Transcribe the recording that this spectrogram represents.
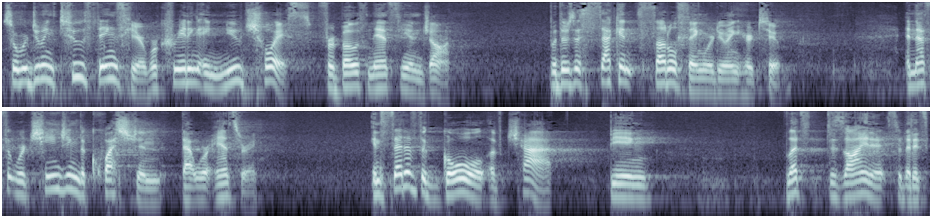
So we're doing two things here. We're creating a new choice for both Nancy and John. But there's a second subtle thing we're doing here too. And that's that we're changing the question that we're answering. Instead of the goal of chat being let's design it so that it's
